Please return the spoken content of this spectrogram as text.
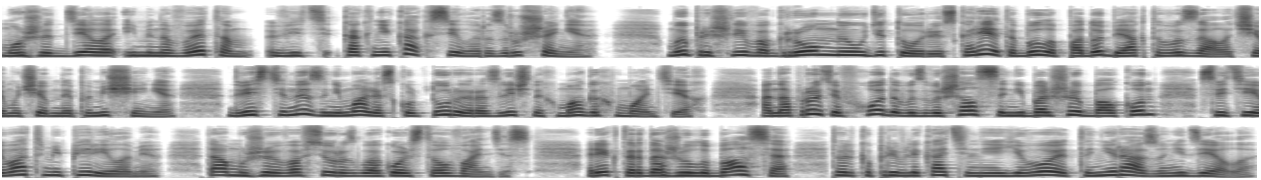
Может, дело именно в этом? Ведь как-никак сила разрушения. Мы пришли в огромную аудиторию. Скорее, это было подобие актового зала, чем учебное помещение. Две стены занимали скульптуры различных магов в мантиях. А напротив входа возвышался небольшой балкон с витиеватыми перилами. Там уже вовсю разглагольствовал Вандис. Ректор даже улыбался, только привлекательнее его это ни разу не делало.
